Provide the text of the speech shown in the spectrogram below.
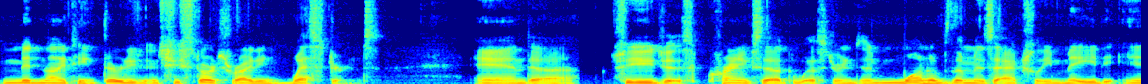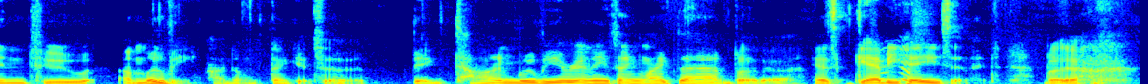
mid 1930s, and she starts writing westerns, and uh, she just cranks out the westerns, and one of them is actually made into a movie. I don't think it's a big time movie or anything like that, but uh, has Gabby hmm. Hayes in it. But uh,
